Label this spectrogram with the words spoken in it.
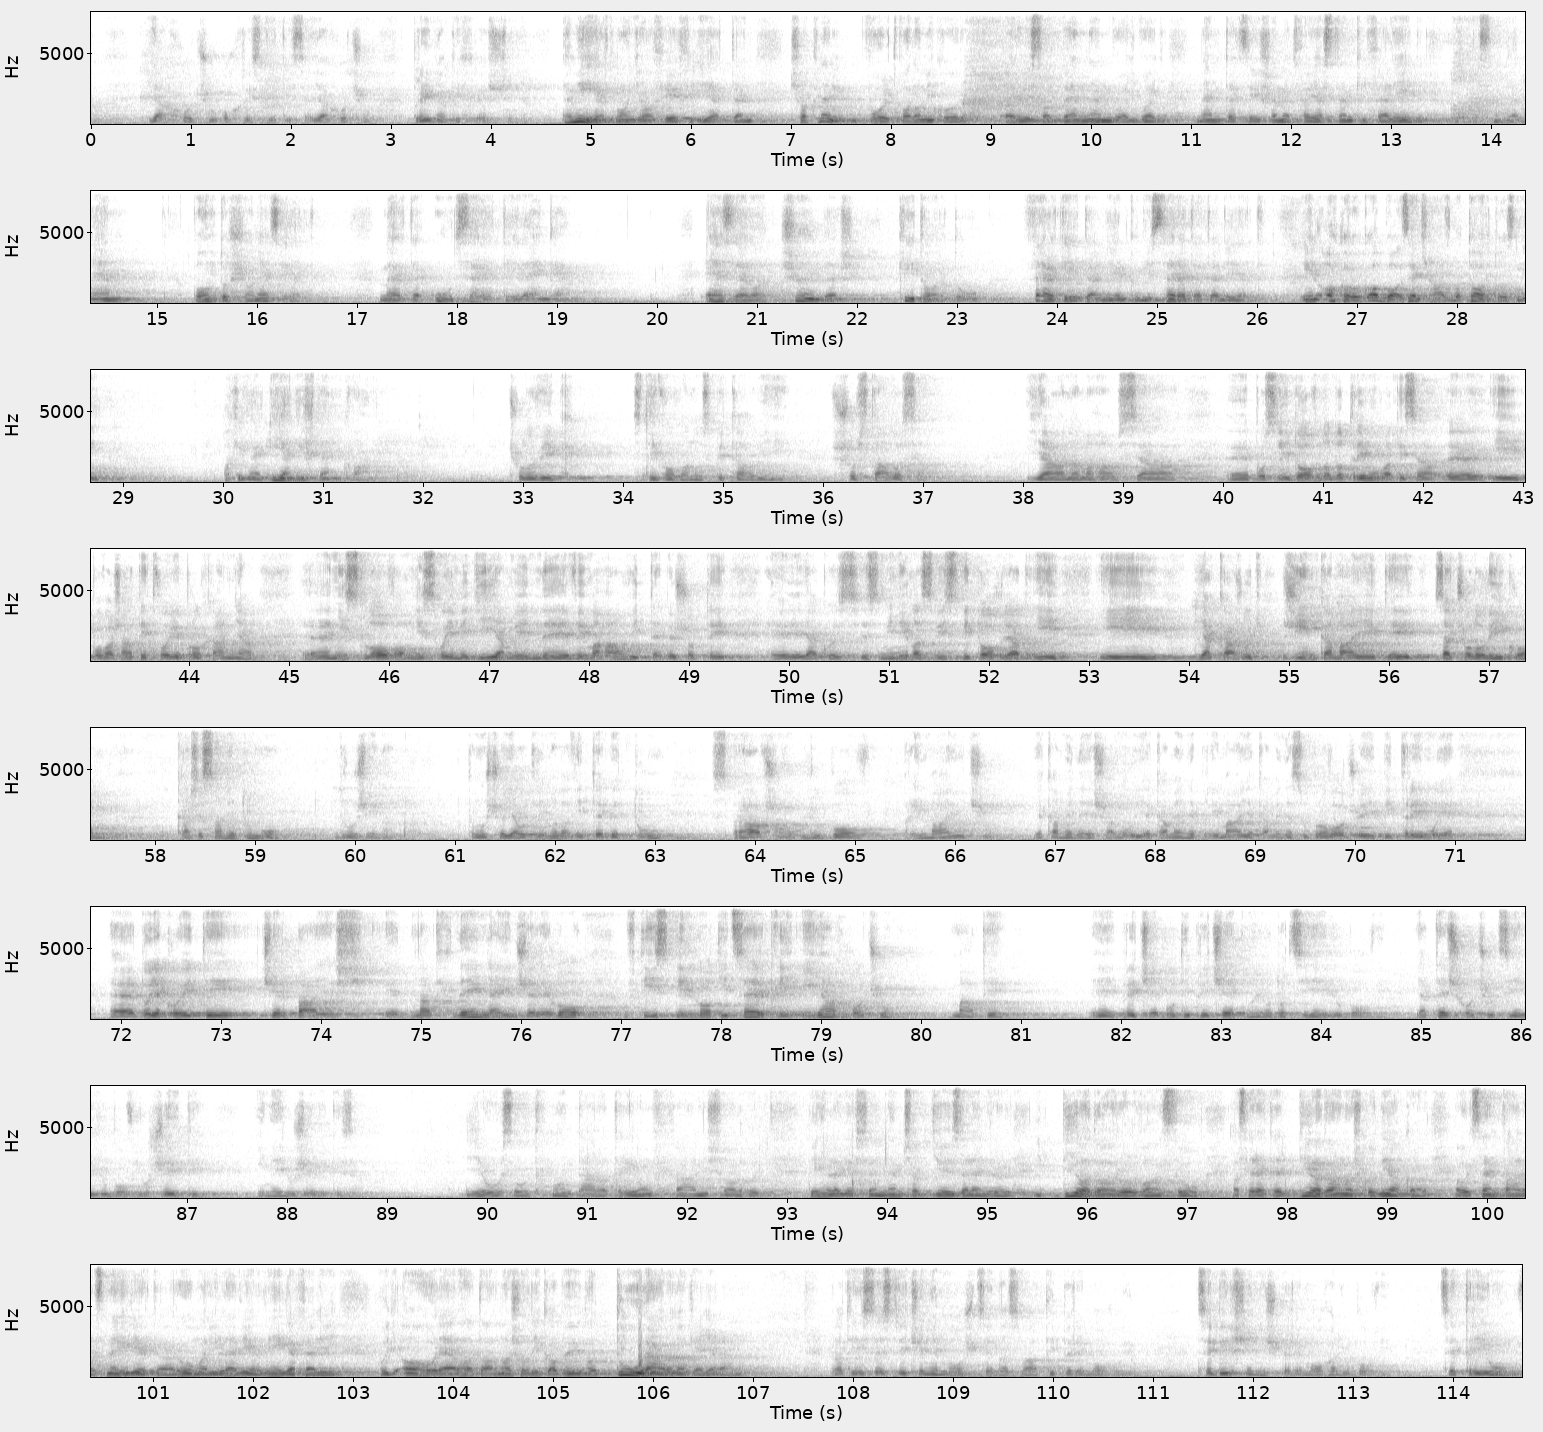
я хочу охреститися, я хочу прийняти хрещення. De miért mondja a férfi ilyetten? Csak nem volt valamikor erőszak bennem, vagy, vagy nem tetszésemet fejeztem ki feléd? Azt mondja, nem. Pontosan ezért, mert te úgy szerettél engem. Ezzel a csöndes, kitartó, feltétel nélküli szeretetedért. Én akarok abba az egyházba tartozni, akiknek ilyen Istenük van. Človek здивовано спитав її, що сталося. Я намагався е, послідовно дотримуватися е, і поважати Твоє прохання. Е, Ні словом, ні своїми діями не вимагав від тебе, щоб ти якось змінила свій світогляд і, і, як кажуть, жінка має йти за чоловіком. Каже, саме тому, дружина, тому що я отримала від тебе ту справжню любов, приймаючу, яка мене шанує, яка мене приймає, яка мене супроводжує і підтримує, е, до якої ти черпаєш натхнення і джерело в тій спільноті церкві. І я хочу мати, е, бути причетною до цієї любові. Я теж хочу цією любов'ю жити і нею живитися. Jó szót mondtál a triumfálmissal, hogy ténylegesen nem csak győzelemről, itt diadalról van szó. A szeretet diadalmaskodni akar, ahogy Szent Pál ezt megígérte a római levél vége felé, hogy ahol elhatalmasodik a bűn, ott túlárad a kegyelem. Брати і сестри, чи не може це назвати перемогою? Це більше, ніж перемога любові. Це тріумф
